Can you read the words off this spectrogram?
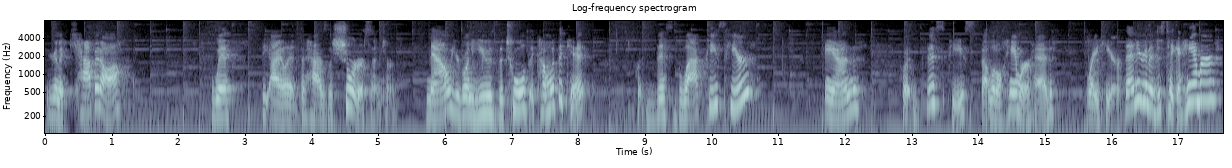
you're gonna cap it off with the eyelet that has the shorter center. Now you're going to use the tools that come with the kit. Put this black piece here and put this piece, that little hammer head, right here. Then you're gonna just take a hammer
